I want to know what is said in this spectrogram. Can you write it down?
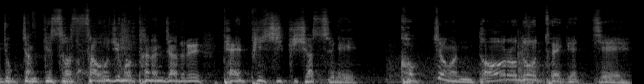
대족장께서 싸우지 못하는 자들을 대피시키셨으니 걱정은 덜어도 되겠지.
